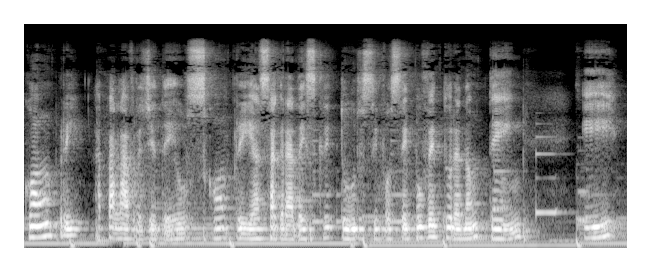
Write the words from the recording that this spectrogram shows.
compre a palavra de Deus, compre a Sagrada Escritura, se você porventura não tem, e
